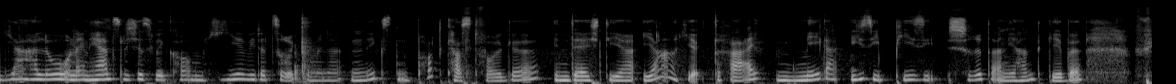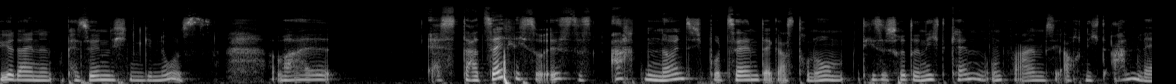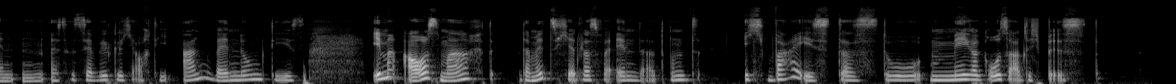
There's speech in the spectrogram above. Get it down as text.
Ja, hallo und ein herzliches Willkommen hier wieder zurück in meiner nächsten Podcast-Folge, in der ich dir ja hier drei mega easy peasy Schritte an die Hand gebe für deinen persönlichen Genuss. Weil es tatsächlich so ist, dass 98 Prozent der Gastronomen diese Schritte nicht kennen und vor allem sie auch nicht anwenden. Es ist ja wirklich auch die Anwendung, die es immer ausmacht, damit sich etwas verändert. Und ich weiß, dass du mega großartig bist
